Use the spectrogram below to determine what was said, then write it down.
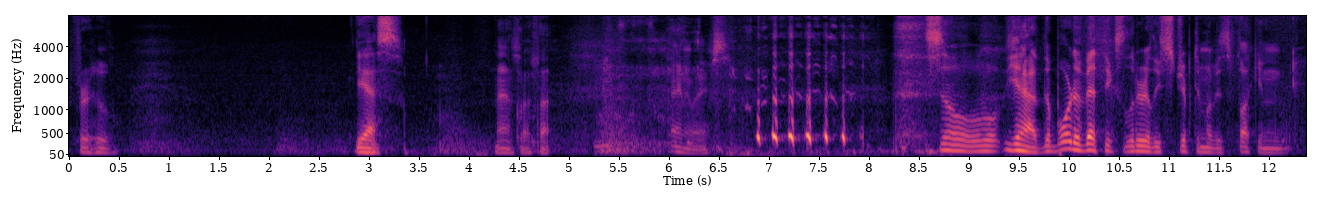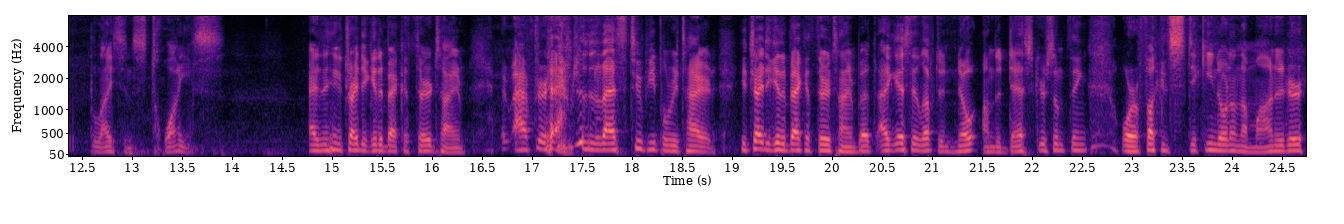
For who? Yes. That's what I thought. Anyways. so yeah, the board of ethics literally stripped him of his fucking license twice. And then he tried to get it back a third time. After after the last two people retired, he tried to get it back a third time, but I guess they left a note on the desk or something, or a fucking sticky note on the monitor.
